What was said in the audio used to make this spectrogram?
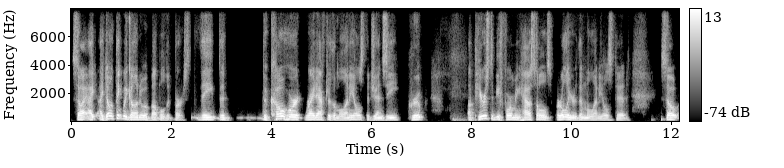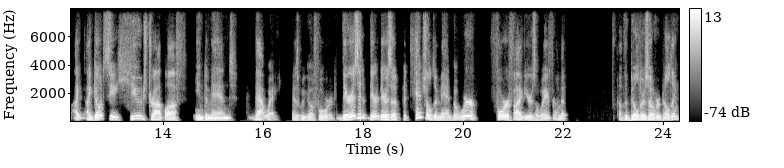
So I, I don't think we go into a bubble that bursts. The the the cohort right after the millennials, the Gen Z group, appears to be forming households earlier than millennials did. So I, I don't see a huge drop off in demand that way as we go forward. There is a there there's a potential demand, but we're four or five years away from it of the builders overbuilding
